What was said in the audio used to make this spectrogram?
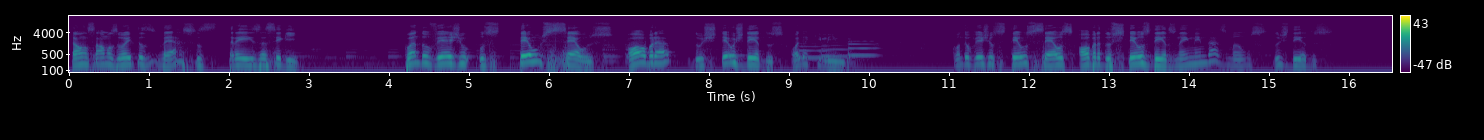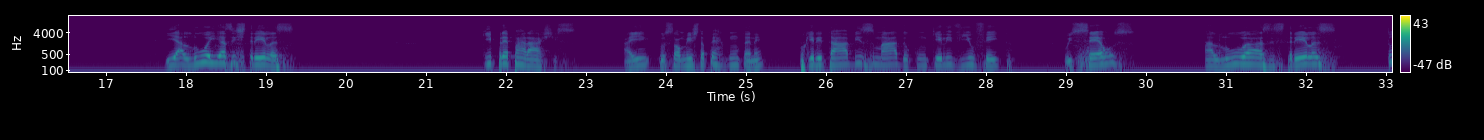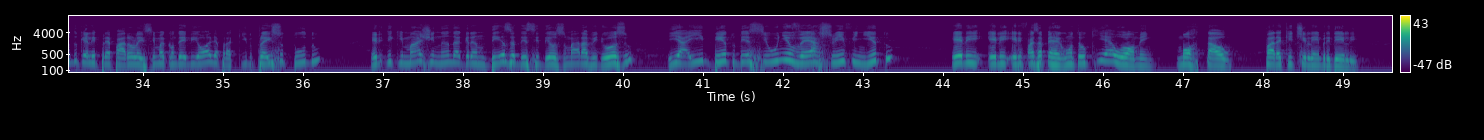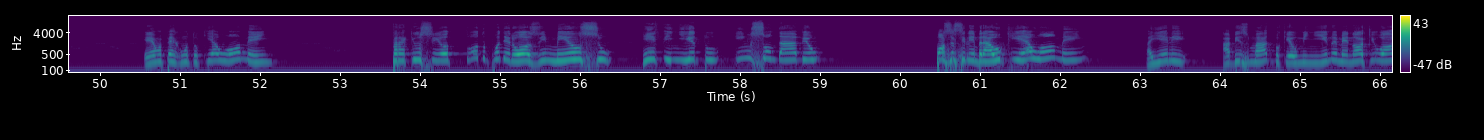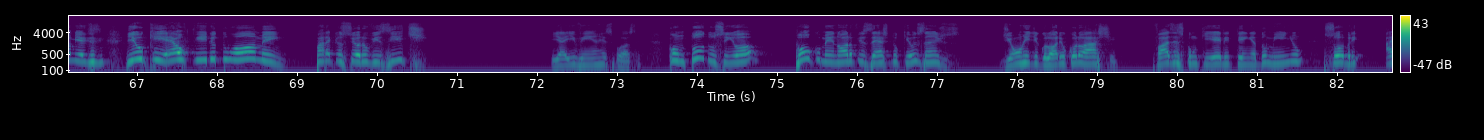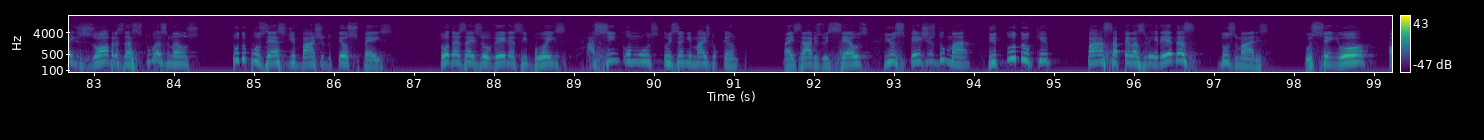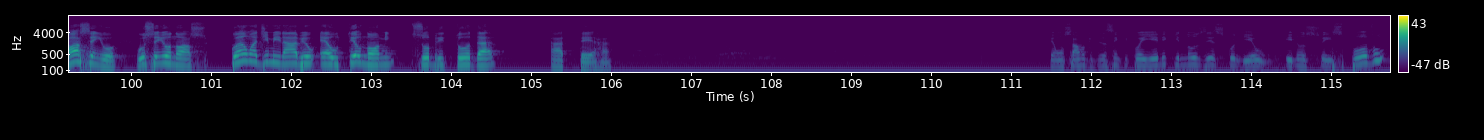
Então, Salmos 8, versos 3 a seguir. Quando vejo os teus céus, obra dos teus dedos, olha que lindo. Quando eu vejo os teus céus, obra dos teus dedos, nem, nem das mãos, dos dedos. E a lua e as estrelas, que preparastes? Aí o salmista pergunta, né? Porque ele está abismado com o que ele viu feito. Os céus, a lua, as estrelas, tudo que ele preparou lá em cima, quando ele olha para aquilo, para isso tudo, ele fica imaginando a grandeza desse Deus maravilhoso, e aí, dentro desse universo infinito, ele, ele, ele faz a pergunta: o que é o homem mortal para que te lembre dele? é uma pergunta: o que é o homem? Para que o Senhor Todo-Poderoso, imenso, infinito, insondável, possa se lembrar o que é o homem. Aí ele, abismado, porque o menino é menor que o homem, ele diz: e o que é o filho do homem? Para que o Senhor o visite. E aí vem a resposta: Contudo, o Senhor, pouco menor o fizeste do que os anjos, de honra e de glória o coroaste fazes com que ele tenha domínio sobre as obras das tuas mãos, tudo puseste debaixo dos teus pés, todas as ovelhas e bois, assim como os, os animais do campo, as aves dos céus e os peixes do mar, e tudo o que passa pelas veredas dos mares. O Senhor, ó Senhor, o Senhor nosso, quão admirável é o teu nome sobre toda a terra. Tem um salmo que diz assim: que foi Ele que nos escolheu e nos fez povo,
